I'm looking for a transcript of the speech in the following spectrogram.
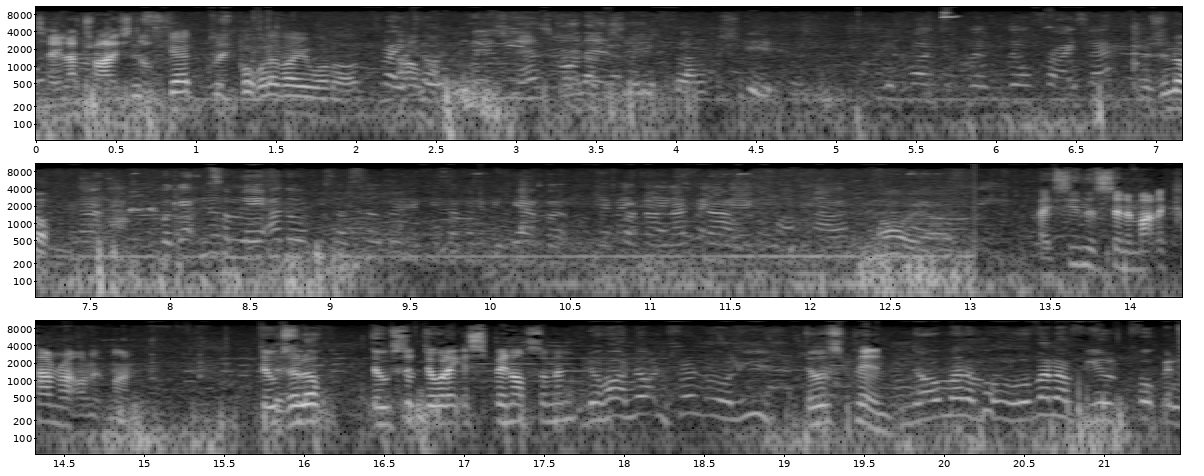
Taylor try Just stuff. get. Just put whatever you want on. Right, so Flank steak. we can't, there's no fries left. There's enough. No, we're getting some later though, because I'm still going, if he's going to be here, but we've got none left now. Half an hour. Oh yeah. I seen the cinematic camera on it, man. Do There's a some, look. do some, do like a spin or something. No, not in front row, you. Do a spin. No, man, I'm hungover and I feel fucking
